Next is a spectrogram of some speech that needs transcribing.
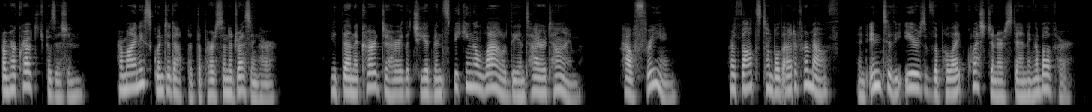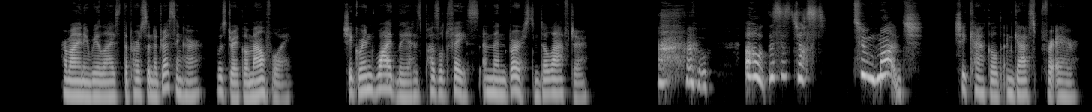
From her crouched position, Hermione squinted up at the person addressing her. It then occurred to her that she had been speaking aloud the entire time. How freeing! Her thoughts tumbled out of her mouth and into the ears of the polite questioner standing above her. Hermione realized the person addressing her was Draco Malfoy. She grinned widely at his puzzled face and then burst into laughter. Oh, oh, this is just too much! She cackled and gasped for air.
